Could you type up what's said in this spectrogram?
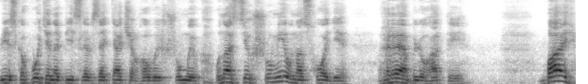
військо Путіна після взяття чергових шумів. У нас цих шумів на сході греблю гати. Бай,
